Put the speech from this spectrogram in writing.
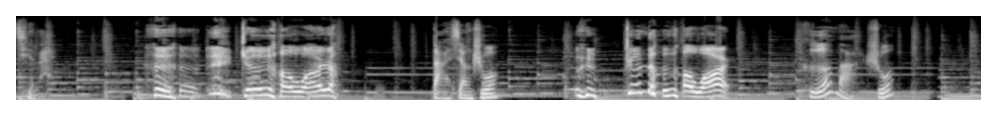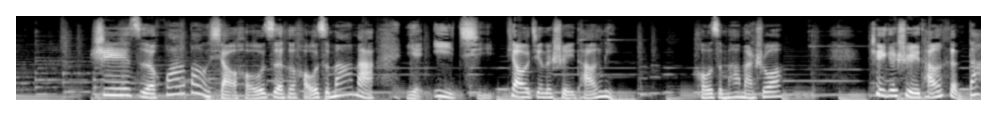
起来。”呵呵，真好玩啊！大象说：“ 真的很好玩。”河马说：“狮子、花豹、小猴子和猴子妈妈也一起跳进了水塘里。”猴子妈妈说：“这个水塘很大，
